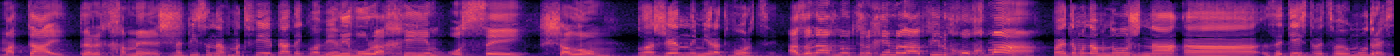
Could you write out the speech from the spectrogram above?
Матай, перек хамеш, написано в Матфея 5 главе. Мивурахим осей шалом. Блаженны миротворцы. Поэтому нам нужно э, задействовать свою мудрость.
